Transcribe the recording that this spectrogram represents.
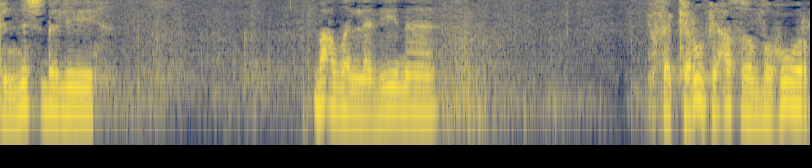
بالنسبة لي بعض الذين يفكرون في عصر الظهور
